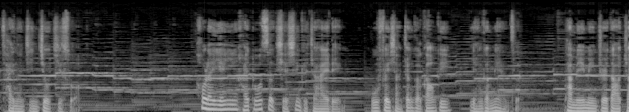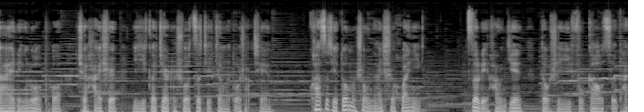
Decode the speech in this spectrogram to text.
才能进救济所。后来，严英还多次写信给张爱玲，无非想争个高低，赢个面子。他明明知道张爱玲落魄，却还是一个劲儿地说自己挣了多少钱，夸自己多么受男士欢迎，字里行间都是一副高姿态。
